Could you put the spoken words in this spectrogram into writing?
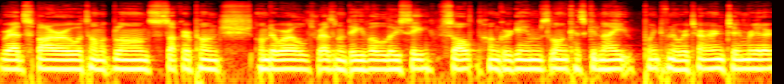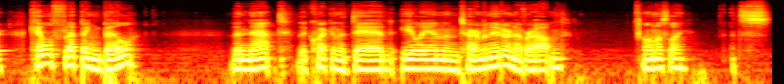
Red Sparrow, Atomic Blonde, Sucker Punch, Underworld, Resident Evil, Lucy, Salt, Hunger Games, Long Kiss Goodnight, Point of No Return, Tomb Raider, Kill Flipping Bill, The Net, The Quick and the Dead, Alien, and Terminator never happened. Honestly, it's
